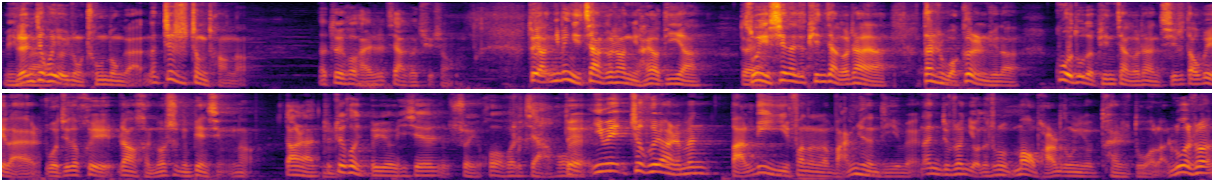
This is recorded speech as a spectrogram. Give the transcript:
人就会有一种冲动感，那这是正常的。那最后还是价格取胜。对啊，因为你价格上你还要低啊，所以现在就拼价格战啊。但是我个人觉得，过度的拼价格战，其实到未来，我觉得会让很多事情变形的。当然，就最后不是有一些水货或者假货？对，因为这会让人们把利益放到了完全的第一位。那你就说，有的时候冒牌的东西就开始多了。如果说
